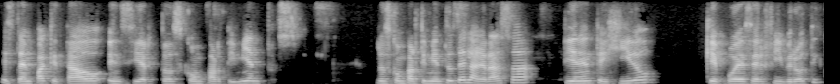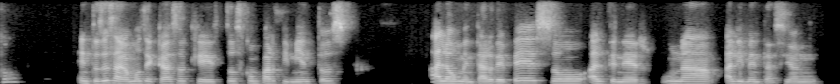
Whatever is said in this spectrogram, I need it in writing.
está empaquetado en ciertos compartimientos. Los compartimientos de la grasa tienen tejido que puede ser fibrótico, entonces hagamos de caso que estos compartimientos, al aumentar de peso, al tener una alimentación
